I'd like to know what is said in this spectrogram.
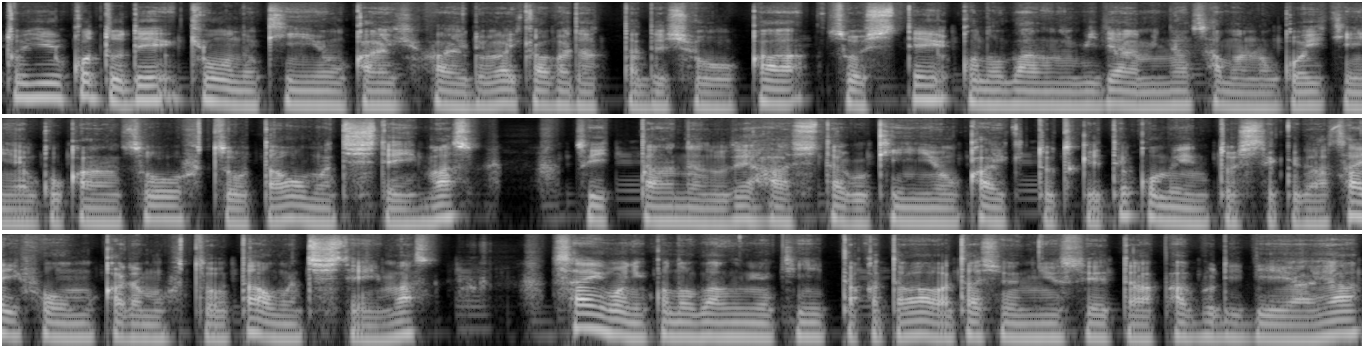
ということで、今日の金曜会議ファイルはいかがだったでしょうかそして、この番組では皆様のご意見やご感想、ふつおたをお待ちしています。Twitter などでハッシュタグ金曜会議とつけてコメントしてください。フォームからもふつおたお待ちしています。最後にこの番組を気に入った方は、私のニュースレター Publidia や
